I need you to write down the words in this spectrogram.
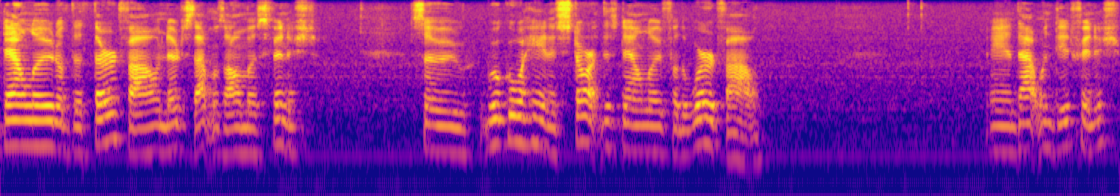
download of the third file and notice that one's almost finished. So we'll go ahead and start this download for the Word file. And that one did finish.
